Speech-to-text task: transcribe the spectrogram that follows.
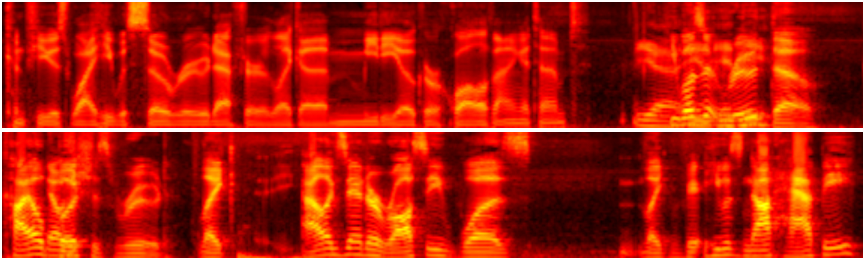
confused why he was so rude after like a mediocre qualifying attempt. yeah, He wasn't rude Indy- though. Kyle No, Busch he- is rude. Like Alexander Rossi was like ve- he was not happy,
